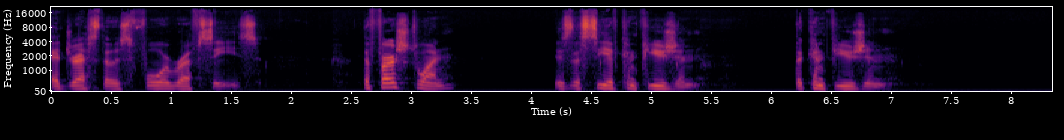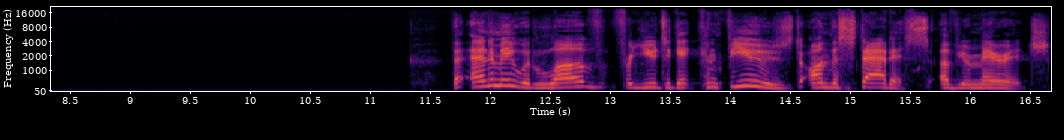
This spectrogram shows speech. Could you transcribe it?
address those four rough seas. The first one is the sea of confusion, the confusion. The enemy would love for you to get confused on the status of your marriage,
